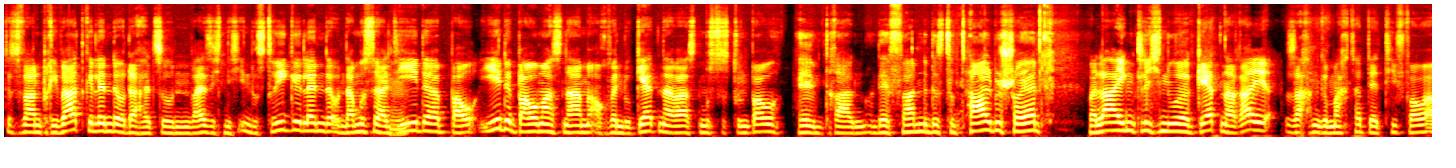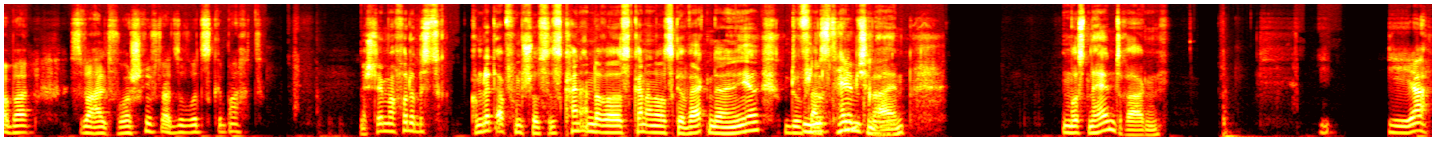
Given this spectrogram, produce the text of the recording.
das war ein Privatgelände oder halt so ein, weiß ich nicht, Industriegelände und da musste halt jeder Bau, jede Baumaßnahme, auch wenn du Gärtner warst, musstest du einen Bauhelm tragen. Und er fand das total bescheuert, weil er eigentlich nur Gärtnerei-Sachen gemacht hat, der Tiefbauer, aber es war halt Vorschrift, also wurde es gemacht. Na, stell dir mal vor, du bist komplett ab vom Schuss. Es ist kein anderes, kein anderes Gewerk in deiner Nähe und du pflanzt musst Helm Blümchen tragen. ein. Du musst einen Helm tragen. Ja,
